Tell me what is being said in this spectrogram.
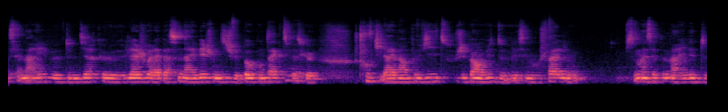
ça m'arrive de me dire que là, je vois la personne arriver, je me dis je vais pas au contact parce que je trouve qu'il arrive un peu vite, j'ai pas envie de blesser mon cheval. Donc moi, ça peut m'arriver de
